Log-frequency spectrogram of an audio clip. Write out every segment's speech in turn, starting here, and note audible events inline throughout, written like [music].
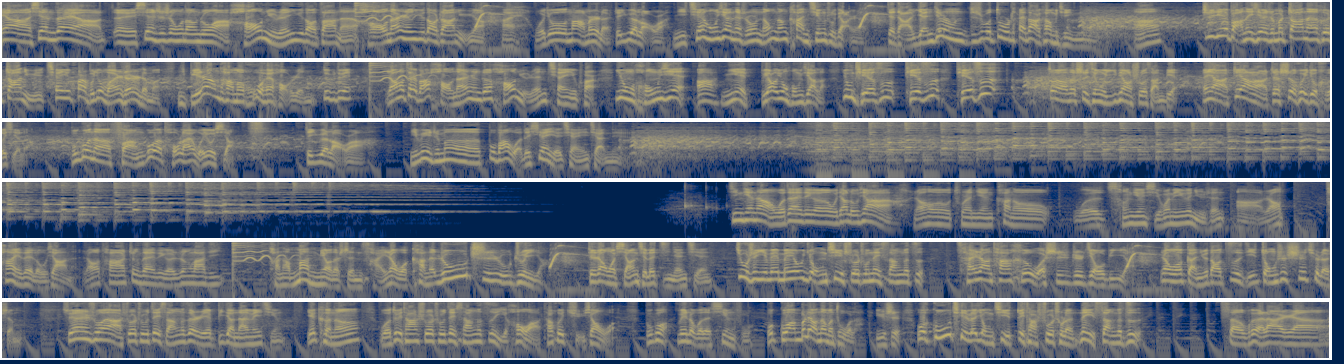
哎呀，现在啊，在现实生活当中啊，好女人遇到渣男，好男人遇到渣女呀，哎，我就纳闷了，这月老啊，你牵红线的时候能不能看清楚点啊？这家眼镜是不是度数太大看不清啊？啊，直接把那些什么渣男和渣女牵一块不就完事儿了吗？你别让他们祸害好人，对不对？然后再把好男人跟好女人牵一块用红线啊，你也不要用红线了，用铁丝，铁丝，铁丝。重要的事情我一定要说三遍。哎呀，这样啊，这社会就和谐了。不过呢，反过头来我又想，这月老啊，你为什么不把我的线也牵一牵呢？今天呢，我在这个我家楼下，然后突然间看到我曾经喜欢的一个女神啊，然后她也在楼下呢，然后她正在这个扔垃圾，她那曼妙的身材让我看得如痴如醉呀，这让我想起了几年前，就是因为没有勇气说出那三个字，才让她和我失之交臂呀，让我感觉到自己总是失去了什么。虽然说呀，说出这三个字也比较难为情。也可能我对他说出这三个字以后啊，他会取笑我。不过为了我的幸福，我管不了那么多了。于是我鼓起了勇气对他说出了那三个字：收破烂啊！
